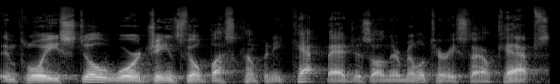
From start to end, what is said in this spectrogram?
employees still wore Janesville Bus Company cap badges on their military-style caps,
